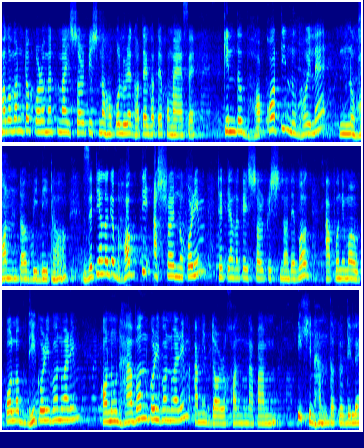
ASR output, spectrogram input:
ভগৱন্ত পৰমাত্মা ঈশ্বৰ কৃষ্ণ সকলোৰে ঘতে ঘতে সোমাই আছে। কিন্তু ভকতি নুভৈলে নোহন্ত বিদিত যেতিয়ালৈকে ভক্তি আশ্ৰয় নকৰিম, তেতিয়ালৈকে ঈশ্বৰ কৃষ্ণদেৱক আপুনি মই উপলব্ধি কৰিব নোৱাৰিম, অনুধাৱন কৰিব নোৱাৰিম, আমি দৰ্শন নাপাম। এই সিদ্ধান্তটো দিলে।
